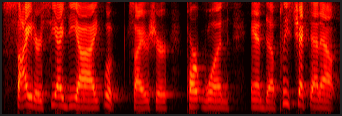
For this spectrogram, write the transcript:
CIDR, C I D I, well, CIDR, sure, part one. And uh, please check that out.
